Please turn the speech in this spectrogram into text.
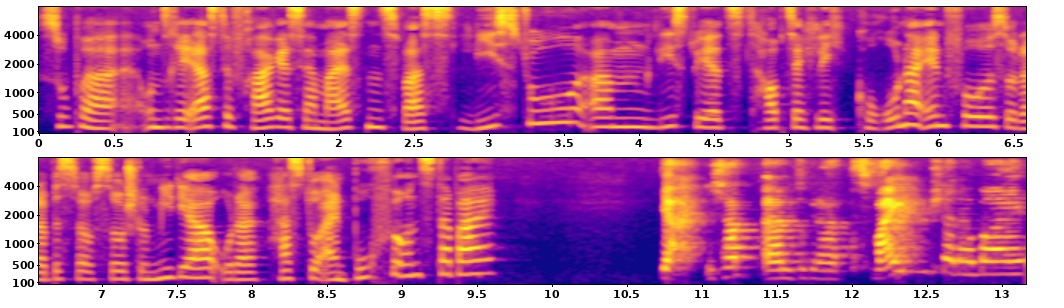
Super. Unsere erste Frage ist ja meistens, was liest du? Ähm, liest du jetzt hauptsächlich Corona-Infos oder bist du auf Social Media oder hast du ein Buch für uns dabei? Ja, ich habe ähm, sogar zwei Bücher dabei.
